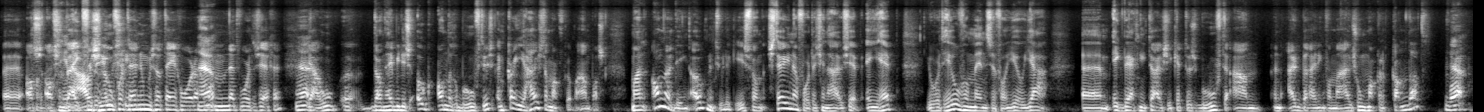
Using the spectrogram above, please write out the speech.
eh, als, als een wijk ouderen verzilverd, hè, noemen ze dat tegenwoordig, Ja. om net woord te zeggen. Ja. Ja. hoe, eh, dan heb je dus ook andere behoeftes en kan je je huis daar makkelijk op aanpassen. Maar een ander ding ook natuurlijk is van, stel je nou voor dat je een huis hebt en je hebt, je hoort heel veel mensen van, joh ja, ehm, ik werk niet thuis, ik heb dus behoefte aan een uitbreiding van mijn huis. Hoe makkelijk kan dat? Ja.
